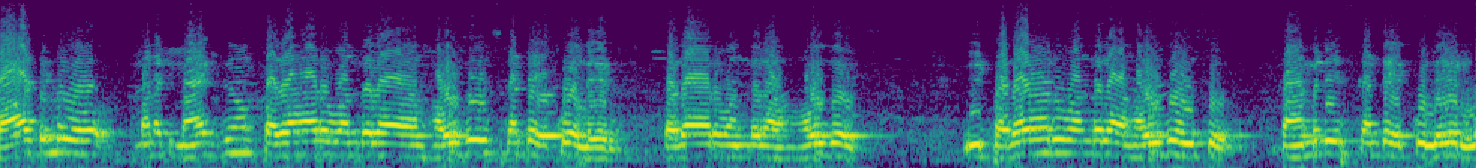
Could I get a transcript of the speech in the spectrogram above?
వార్డులో మనకి మాక్సిమం పదహారు వందల హౌస్ హోల్డ్స్ కంటే ఎక్కువ లేరు. పదహారు వందల హౌస్ హోల్డ్స్ ఈ పదహారు వందల హౌస్ హోల్డ్స్ ఫ్యామిలీస్ కంటే ఎక్కువ లేరు.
